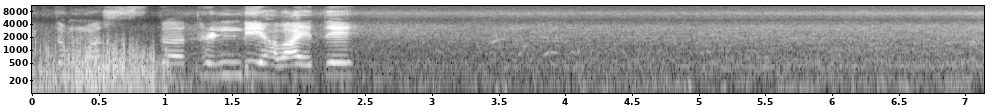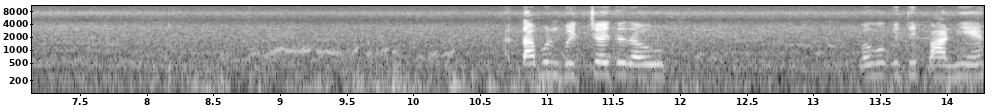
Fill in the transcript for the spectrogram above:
एकदम मस्त थंडी हवा येते. आता आपण बीचच्या इथे जाऊ. बघू किती पाणी आहे.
